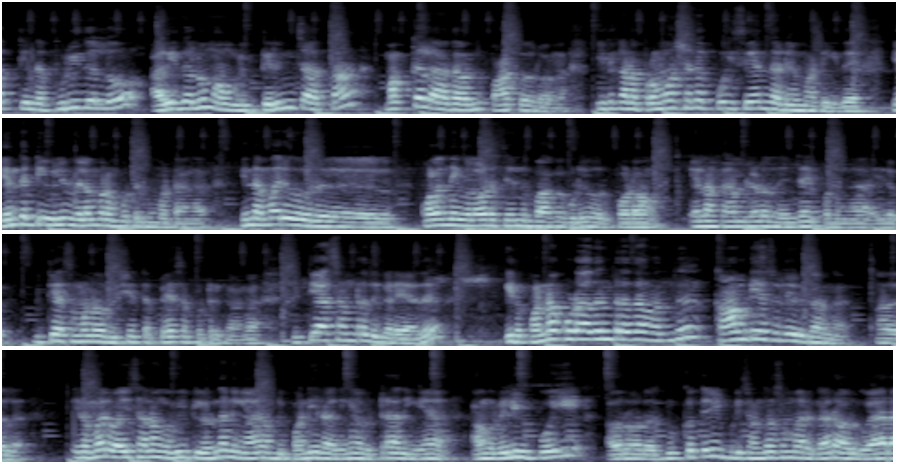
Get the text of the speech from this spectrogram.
பத்தின புரிதலோ அறிதலும் அவங்களுக்கு தெரிஞ்சா தான் மக்கள் அதை வந்து பார்க்க வருவாங்க. இதுக்கான ப்ரொமோஷனே போய் சேர்ந்து அடைய மாட்டேங்குது. எந்த டிவிலையும் விளம்பரம் போட்டிருக்க மாட்டாங்க. இந்த மாதிரி ஒரு குழந்தைங்களோட சேர்ந்து பார்க்கக்கூடிய ஒரு படம் எல்லாம் ஃபேமிலியோட வந்து என்ஜாய் பண்ணுங்க. இதில் வித்தியாசமான ஒரு விஷயத்த பேசப்பட்டிருக்காங்க. வித்தியாசம்ன்றது கிடையாது. இதை பண்ணக்கூடாதுன்றத வந்து காமெடியாக சொல்லியிருக்காங்க அதில். இந்த மாதிரி வயசானவங்க வீட்டில் இருந்தால் நீங்கள் யாரும் அப்படி பண்ணிடாதீங்க விட்டுறாதீங்க. அவங்க வெளியே போய் அவரோட துக்கத்திலே இப்படி சந்தோஷமா இருக்காரு. அவருக்கு வேற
